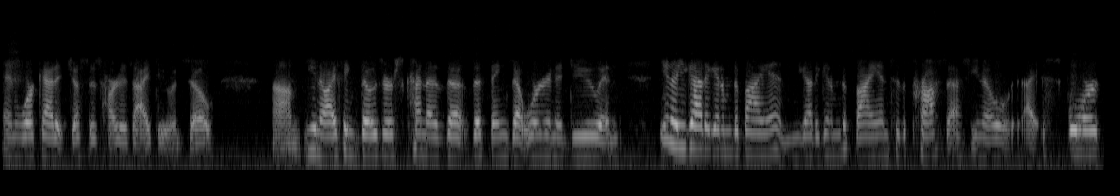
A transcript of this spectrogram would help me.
and work at it just as hard as I do. And so, um, you know, I think those are kind of the the things that we're gonna do, and you know, you got to get them to buy in. You got to get them to buy into the process. You know, sports,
